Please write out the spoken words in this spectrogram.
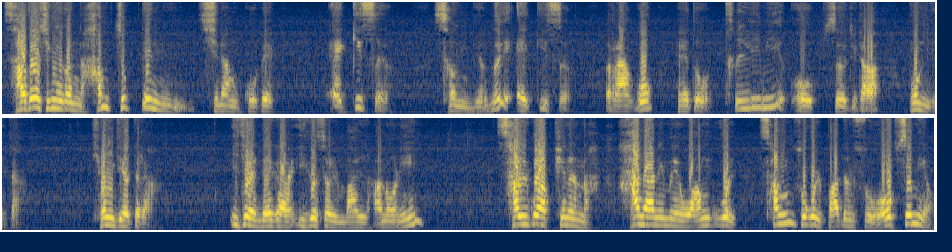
사도신경은 함축된 신앙 고백 에기스 성경의 에기스라고 해도 틀림이 없으리라 봅니다. 형제들아 이제 내가 이것을 말하노니 살과 피는 하나님의 왕국을 상속을 받을 수 없으며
